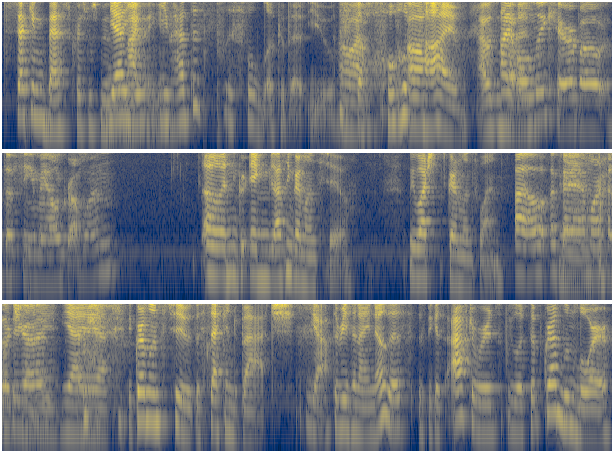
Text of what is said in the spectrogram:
second best Christmas movie yeah, in my you opinion. you had this blissful look about you Oh, I the was- whole oh. time. I was in I only care about the female gremlin. Oh, and, and that's in Gremlins too. We watched Gremlins one. Oh, okay. Yeah, I'm more ahead of you guys. Yeah, yeah, yeah. the Gremlins two, the second batch. yeah. The reason I know this is because afterwards we looked up gremlin lore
